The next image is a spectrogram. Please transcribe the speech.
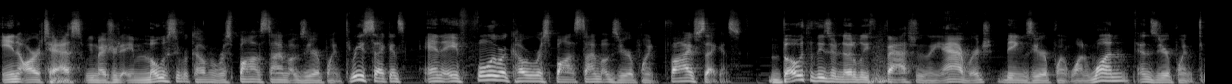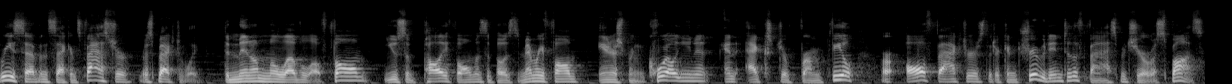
In our test, we measured a mostly recovered response time of 0.3 seconds and a fully recovered response time of 0.5 seconds. Both of these are notably faster than the average, being 0.11 and 0.37 seconds faster, respectively. The minimal level of foam, use of polyfoam as opposed to memory foam, inner spring coil unit, and extra firm feel are all factors that are contributing to the fast material response.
